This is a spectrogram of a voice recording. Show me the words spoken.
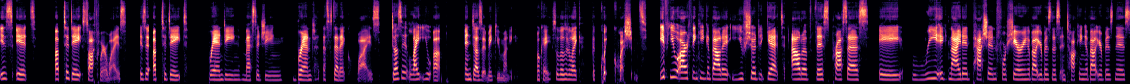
Is it up to date software wise? Is it up to date branding, messaging, brand aesthetic wise? Does it light you up and does it make you money? Okay, so those are like the quick questions if you are thinking about it, you should get out of this process a reignited passion for sharing about your business and talking about your business,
